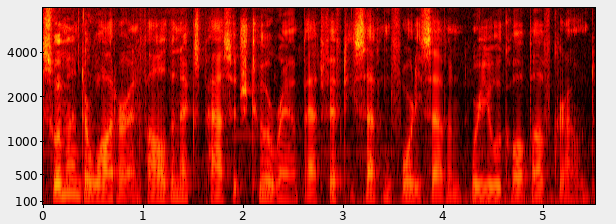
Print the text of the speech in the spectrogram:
Swim underwater and follow the next passage to a ramp at 5747 where you will go above ground.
